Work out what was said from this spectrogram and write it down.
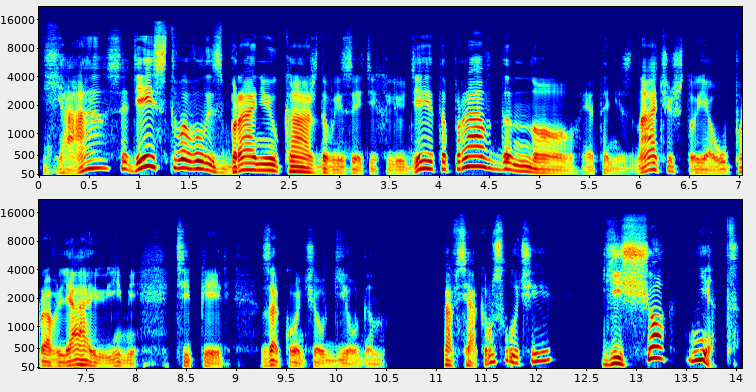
Я содействовал избранию каждого из этих людей, это правда, но это не значит, что я управляю ими теперь, закончил Гилган. Во всяком случае, еще нет.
